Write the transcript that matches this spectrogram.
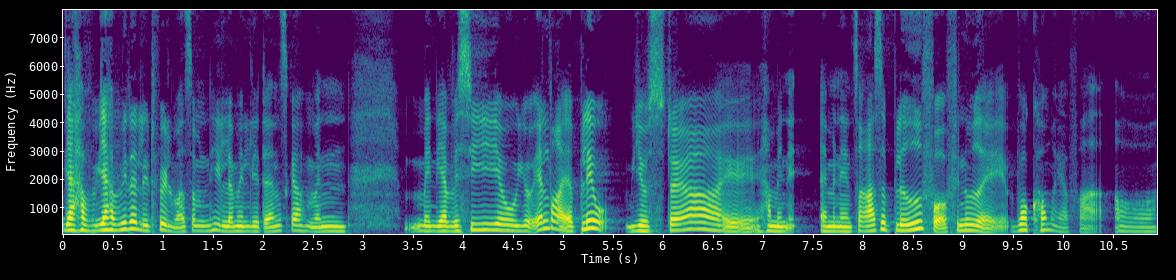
jeg har, jeg har vidderligt følt mig som en helt almindelig dansker, men, men jeg vil sige, jo, jo ældre jeg blev, jo større øh, har min, er min interesse blevet for at finde ud af, hvor kommer jeg fra, og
